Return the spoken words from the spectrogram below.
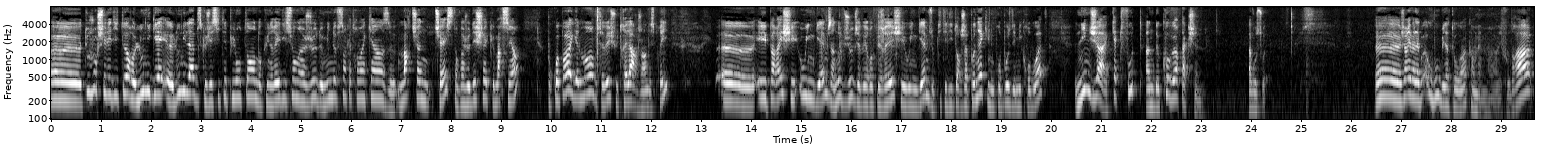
Euh, toujours chez l'éditeur euh, Looney Labs que j'ai cité depuis longtemps, donc une réédition d'un jeu de 1995, Martian Chess, donc un jeu d'échecs martien. Pourquoi pas également, vous savez, je suis très large hein, d'esprit. Euh, et pareil chez Owing Games, un autre jeu que j'avais repéré chez Owing Games, le petit éditeur japonais qui nous propose des micro-boîtes. Ninja Cat Foot and the Covert Action. À vos souhaits. Euh, J'arrive au bout bientôt, hein, quand même. Euh, Il faudra.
